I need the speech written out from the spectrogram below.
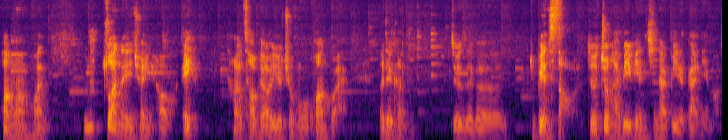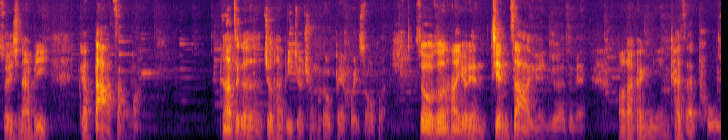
换换换？转了一圈以后，哎，他的钞票又全部换回来，而且可能就这个就变少了，就是旧台币变新台币的概念嘛，所以新台币比较大张嘛，那这个旧台币就全部都被回收回来，所以我说他有点奸诈的原因就在这边，哦，他可能已经开始在铺路，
